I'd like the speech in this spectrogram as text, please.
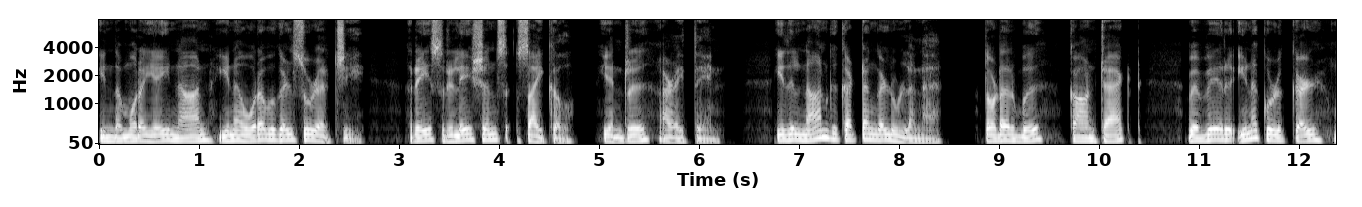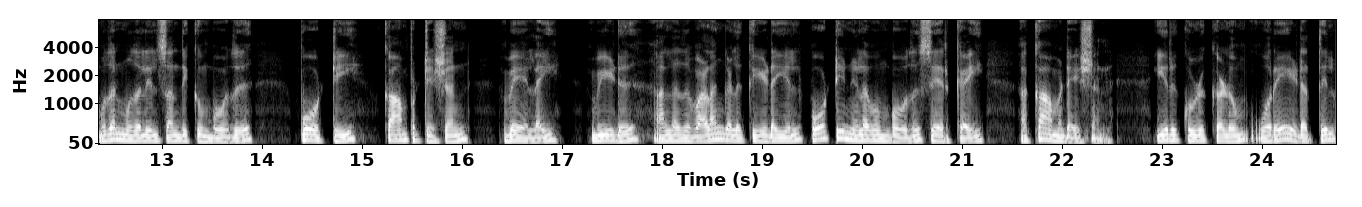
இந்த முறையை நான் இன உறவுகள் சுழற்சி ரேஸ் ரிலேஷன்ஸ் சைக்கிள் என்று அழைத்தேன். இதில் நான்கு கட்டங்கள் உள்ளன. தொடர்பு கான்டாக்ட் வெவ்வேறு இனக்குழுக்கள் முதன் முதலில் சந்திக்கும்போது போட்டி காம்படிஷன் வேலை வீடு அல்லது வளங்களுக்கு இடையில் போட்டி நிலவும்போது சேர்க்கை அக்காமடேஷன் இரு குழுக்களும் ஒரே இடத்தில்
